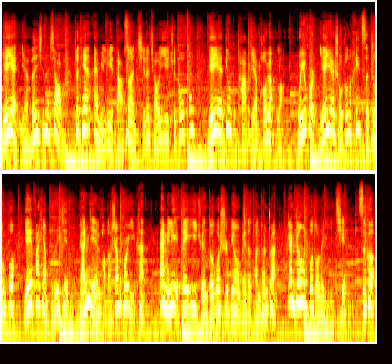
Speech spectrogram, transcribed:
爷爷也温馨的笑了。这天，艾米丽打算骑着乔伊去兜风，爷爷叮嘱她别跑远了。不一会儿，爷爷手中的黑刺挣脱，爷爷发现不对劲，赶紧跑到山坡一看，艾米丽被一群德国士兵围得团团转，战争剥夺了一切。此刻。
